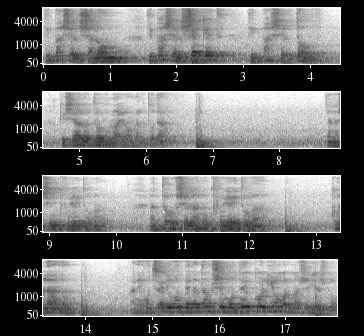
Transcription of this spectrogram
טיפה של שלום, טיפה של שקט, טיפה של טוב. כשהיה לו טוב הוא לא היה אומר תודה. אנשים כפויי טובה. הדור שלנו כפויי טובה. כולנו. אני רוצה לראות בן אדם שמודה כל יום על מה שיש לו.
